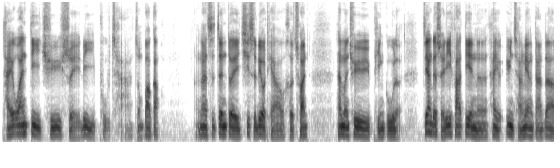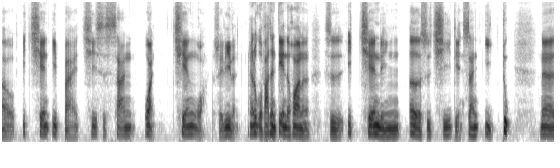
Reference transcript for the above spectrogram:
台湾地区水利普查总报告。那是针对七十六条河川，他们去评估了这样的水力发电呢，它有蕴藏量达到一千一百七十三万千瓦水力能。那如果发成电的话呢，是一千零二十七点三亿度。那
